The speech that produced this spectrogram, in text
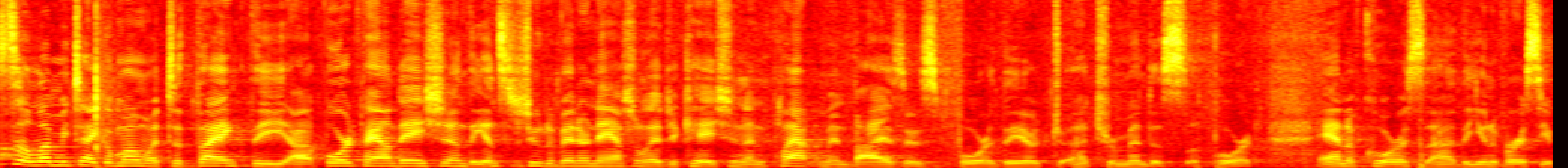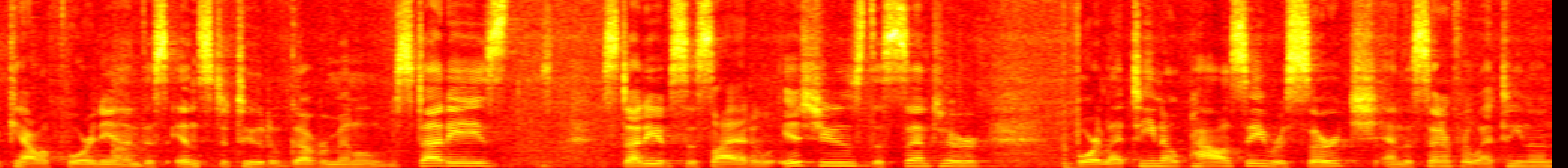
Also, let me take a moment to thank the uh, Ford Foundation, the Institute of International Education, and Platinum Advisors for their uh, tremendous support. And of course, uh, the University of California and this Institute of Governmental Studies, Study of Societal Issues, the Center for Latino Policy Research and the Center for Latino,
